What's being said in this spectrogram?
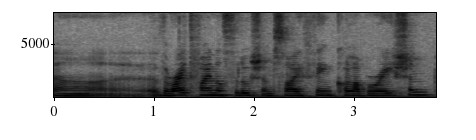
uh, the right final solution. So I think collaboration,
